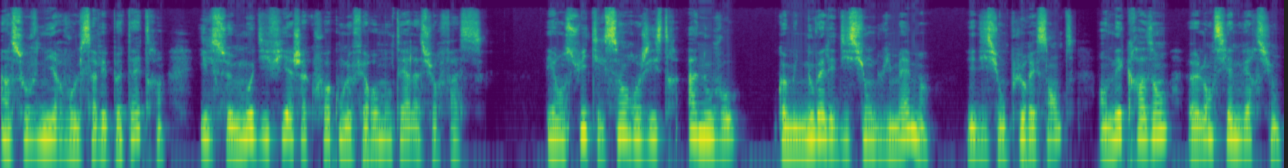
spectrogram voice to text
un souvenir, vous le savez peut-être, il se modifie à chaque fois qu'on le fait remonter à la surface. Et ensuite il s'enregistre à nouveau, comme une nouvelle édition de lui-même, une édition plus récente, en écrasant euh, l'ancienne version.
